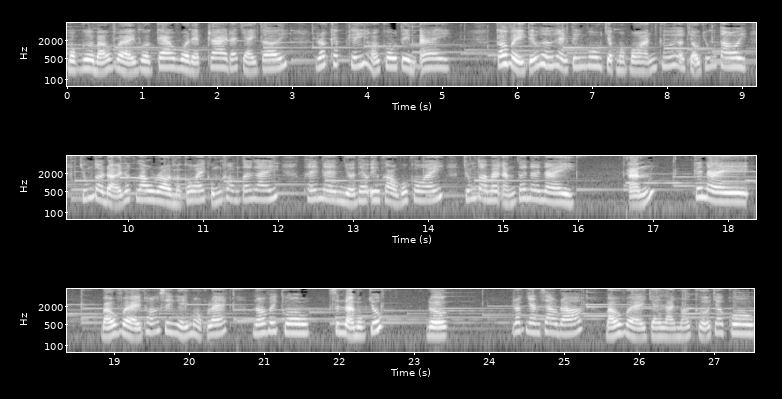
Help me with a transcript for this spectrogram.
Một người bảo vệ vừa cao vừa đẹp trai đã chạy tới, Rất khách khí hỏi cô tìm ai. Có vị tiểu thư hàng tiên vu chụp một bộ ảnh cưới ở chỗ chúng tôi. Chúng tôi đợi rất lâu rồi mà cô ấy cũng không tới lấy. Thế nên dựa theo yêu cầu của cô ấy, Chúng tôi mang ảnh tới nơi này. Ảnh? Cái này... Bảo vệ thoáng suy nghĩ một lát, Nói với cô, Xin đợi một chút. Được. Rất nhanh sau đó, Bảo vệ chạy lại mở cửa cho cô.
